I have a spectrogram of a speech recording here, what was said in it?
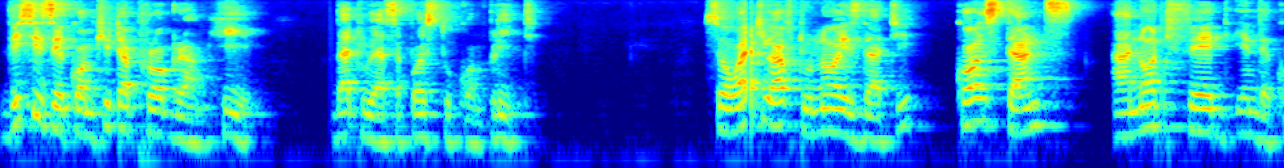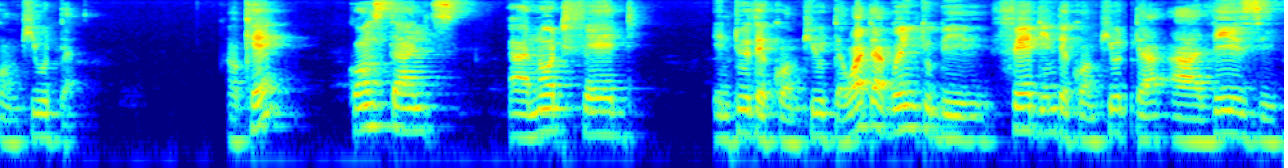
this is a computer program here that we are supposed to complete. So what you have to know is that constants are not fed in the computer. Okay? Constants are not fed into the computer. What are going to be fed in the computer are these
